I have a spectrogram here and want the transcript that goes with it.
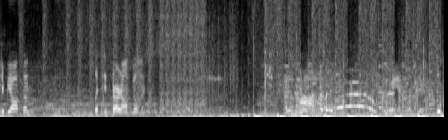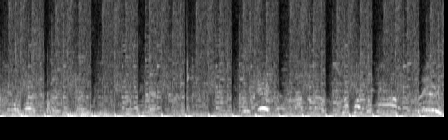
Should be awesome. Let's get started on filming. Good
